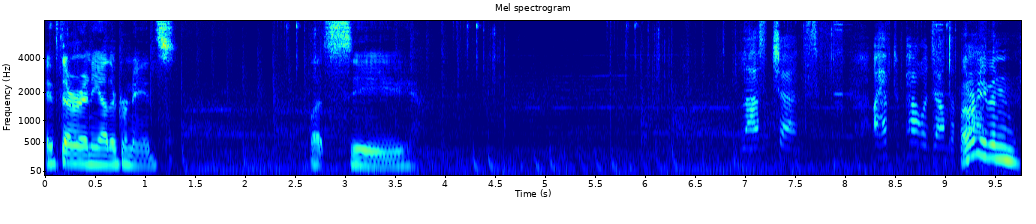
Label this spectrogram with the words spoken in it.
If there are any other grenades. Let's see. Last chance. I have to power down the I don't even.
